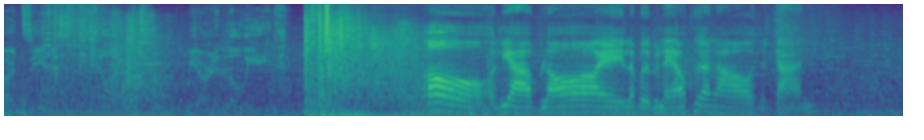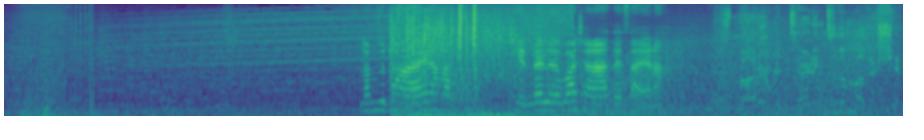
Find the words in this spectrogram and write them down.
Our team is killing it. We are in the lead. โอ้เรียบร้อย ระเบิดไปแล้วเพื่อนเราจัดการ ลำสุดท้ายนะครับ เห็นได้เลยว่าชนะใสๆนะ Spotter returning to the mothership.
